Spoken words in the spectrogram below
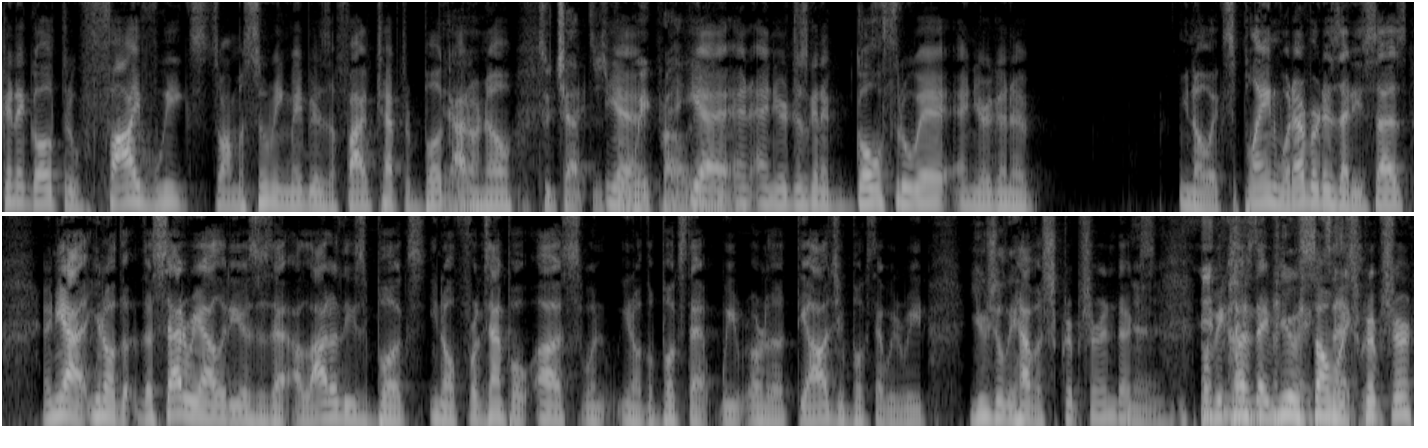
gonna go through five weeks so i'm assuming maybe it's a five chapter book i don't know two chapters yeah, per week probably Yeah, and and you're just gonna go through it, and you're gonna you know, explain whatever it is that he says. And yeah, you know, the, the sad reality is is that a lot of these books, you know, for example, us when you know the books that we or the theology books that we read usually have a scripture index, Yeah. but because they've used so much scripture.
